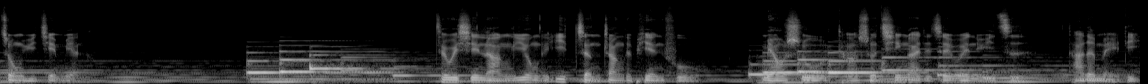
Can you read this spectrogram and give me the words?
终于见面了。这位新郎用了一整章的篇幅描述他所亲爱的这位女子，她的美丽。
